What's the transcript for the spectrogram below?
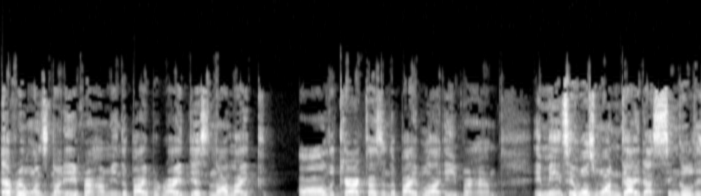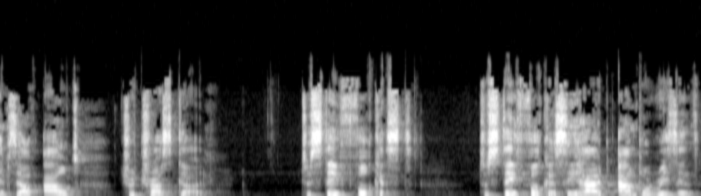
everyone's not Abraham in the Bible, right? There's not like all the characters in the Bible are Abraham. It means it was one guy that singled himself out to trust God, to stay focused, to stay focused. He had ample reasons,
